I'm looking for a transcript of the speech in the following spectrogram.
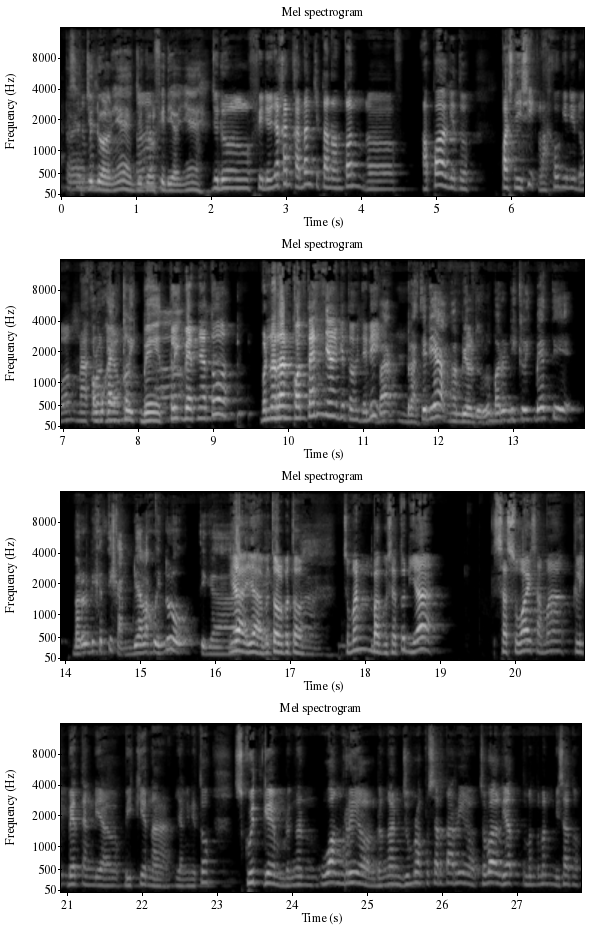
Namanya? judulnya, judul Ah. videonya. Judul videonya kan kadang kita nonton eh, apa gitu. Pas diisi lah kok gini doang. Nah Oh, kalau dia bukan clickbait. clickbaitnya tuh beneran kontennya gitu. Jadi Ba- berarti dia ngambil dulu baru di clickbait baru diketikan. Dia lakuin dulu tiga. ya ya betul betul. Nah, Cuman bagusnya tuh dia sesuai sama clickbait yang dia bikin. Nah, yang ini tuh Squid Game dengan uang real, dengan jumlah peserta real. Coba lihat teman-teman bisa tuh.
